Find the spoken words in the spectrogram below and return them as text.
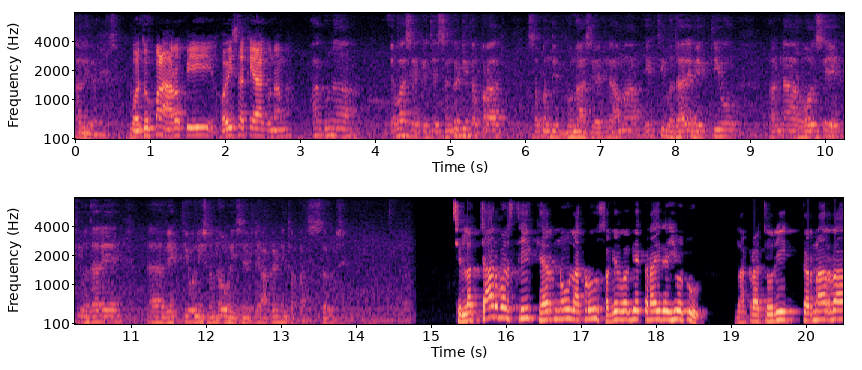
ચાલી રહી છે. વધુ પણ આરોપી હોઈ શકે આ ગુનામાં? આ ગુના એવા છે કે જે સંગઠિત અપરાધ સંબંધિત ગુના છે. એટલે આમાં એકથી વધારે વ્યક્તિઓ ના રોલ છે એકથી વધારે વ્યક્તિઓની સંડોવણી છે. એટલે આગળની તપાસ શરૂ છે. છેલ્લા ચાર વર્ષથી ખેરનું લાકડું સગે વગે કરાઈ રહ્યું હતું. લાકડા ચોરી કરનારા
